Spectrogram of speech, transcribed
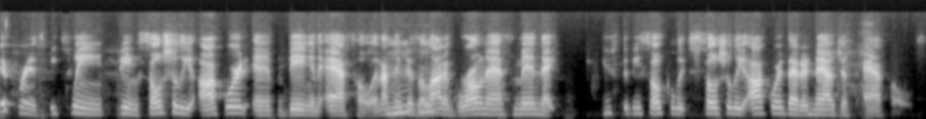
difference between being socially awkward and being an asshole. And I think mm-hmm. there's a mm-hmm. lot of grown ass men that used to be socially socially awkward that are now just assholes.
